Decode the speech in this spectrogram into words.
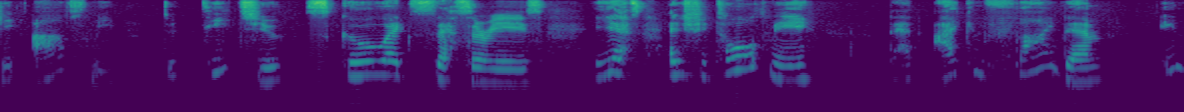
she asked me to teach you school accessories. Yes, and she told me that I can find them in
